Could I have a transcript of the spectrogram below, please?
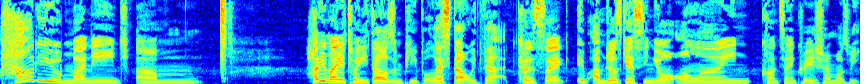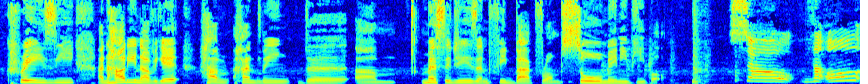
how do you manage um how do you manage 20,000 people? Let's start with that. Cause like, I'm just guessing your online content creation must be crazy. And how do you navigate handling the, um, messages and feedback from so many people? So the old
